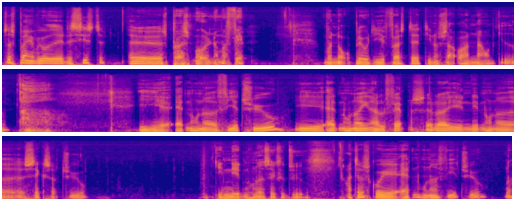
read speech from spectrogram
Så springer vi ud i det sidste. Øh, spørgsmål nummer 5. Hvornår blev de første dinosaurer navngivet? I øh, 1824, i 1891 eller i 1926? I 1926. Og det var sgu i 1824. Nå.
